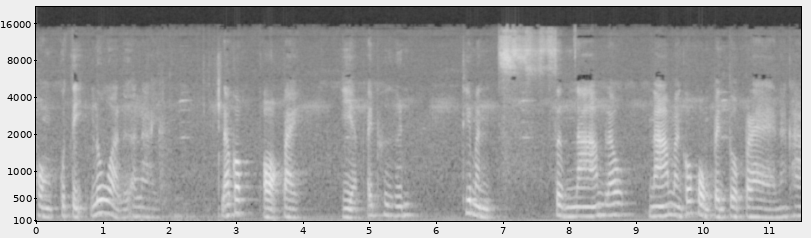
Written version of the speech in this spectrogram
คงกุฏิรั่วหรืออะไร แล้วก็ออกไป เหยียบไอ้พื้น ที่มันซึมน้ำแล้วน้ำมันก็คงเป็นตัวแปรนะคะ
